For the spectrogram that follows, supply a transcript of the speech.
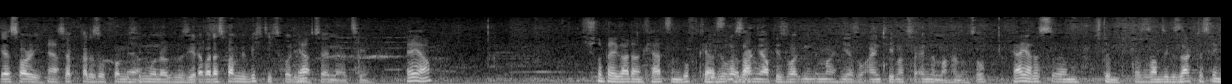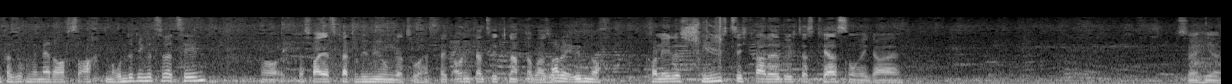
Ja, sorry. Ja. Ich habe gerade so vor mich Ja. hin monologisiert, aber das war mir wichtig, das wollte ich Ja. noch zu Ende erzählen. Ja, ja. Ich schnuppere hier gerade an Kerzen, Die Duftkerzen. Hörer aber- sagen ja auch, wir sollten immer hier so ein Thema zu Ende machen und so. Ja, ja, das ähm, stimmt. Das haben sie gesagt. Deswegen versuchen wir mehr darauf zu achten, runde Dinge zu erzählen. Ja, das war jetzt gerade die Bemühung dazu. Hat vielleicht auch nicht ganz geklappt, aber so. Aber wir üben noch. Cornelis schmiegt sich gerade durch das Kerzenregal. So, hier,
